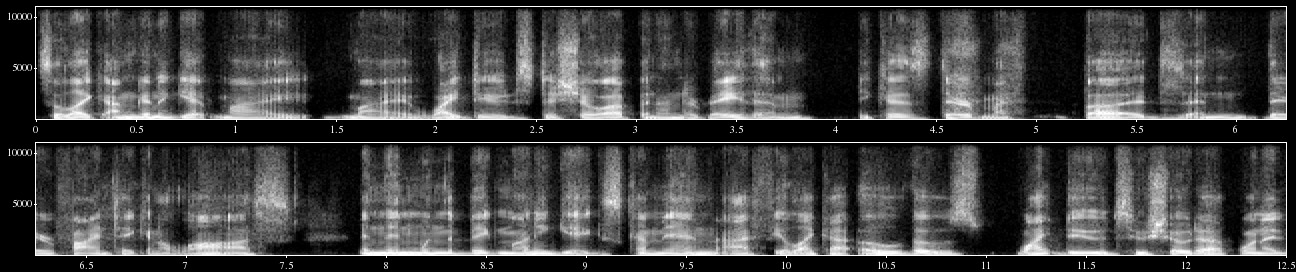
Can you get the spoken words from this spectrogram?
So like i'm gonna get my my white dudes to show up and underpay them because they're my buds and they're fine taking a loss and then when the big money gigs come in, I feel like I owe those white dudes who showed up when I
